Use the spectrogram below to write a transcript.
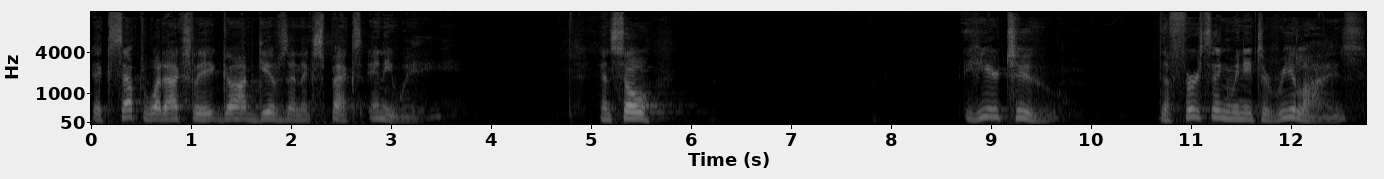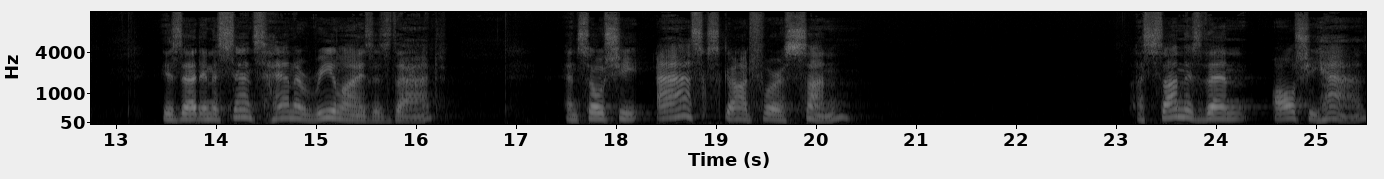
except what actually God gives and expects anyway. And so, here too, the first thing we need to realize is that, in a sense, Hannah realizes that. And so she asks God for a son. A son is then all she has,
